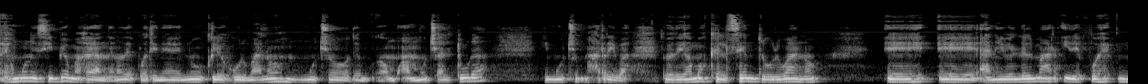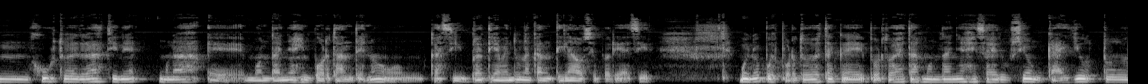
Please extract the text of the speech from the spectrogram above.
es un municipio más grande, ¿no? Después tiene núcleos urbanos mucho a mucha altura y mucho más arriba. Pero digamos que el centro urbano es eh, a nivel del mar y después mm, justo detrás tiene unas eh, montañas importantes, ¿no? Casi prácticamente un acantilado se podría decir. Bueno, pues por todo esta por todas estas montañas esa erupción cayó todo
